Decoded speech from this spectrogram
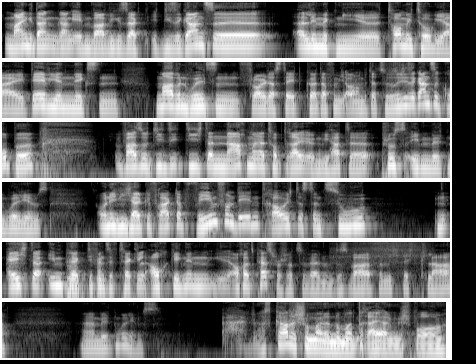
Mein Gedankengang eben war, wie gesagt, diese ganze Ali McNeil, Tommy Togiai, Davian Nixon, Marvin Wilson, Florida State gehört da für mich auch noch mit dazu. Also diese ganze Gruppe war so die, die, die ich dann nach meiner Top 3 irgendwie hatte, plus eben Milton Williams. Und ich mich halt gefragt habe, wem von denen traue ich das denn zu, ein echter Impact Defensive Tackle auch gegen den, auch als Pass Rusher zu werden? Und das war für mich recht klar äh, Milton Williams. Ah, du hast gerade schon meine Nummer 3 angesprochen.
